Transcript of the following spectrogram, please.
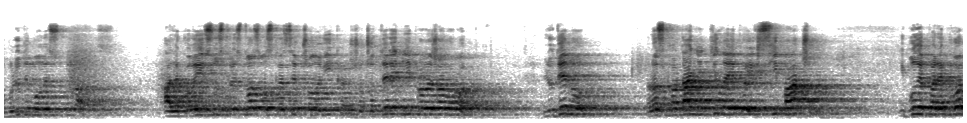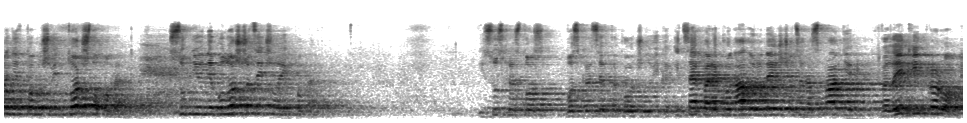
Тому люди могли сумніватися. Але коли Ісус Христос воскресив чоловіка, що чотири дні пролежав в гробі, людину, розкладання тіла якої всі бачили, і були переконані в тому, що він точно помер. Сумнівів не було, що цей чоловік помер. Ісус Христос воскресив такого чоловіка. І це переконало людей, що це насправді великий пророк,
